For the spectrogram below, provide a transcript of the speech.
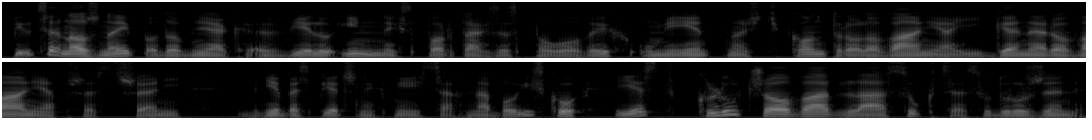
W piłce nożnej, podobnie jak w wielu innych sportach zespołowych, umiejętność kontrolowania i generowania przestrzeni w niebezpiecznych miejscach na boisku jest kluczowa dla sukcesu drużyny.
